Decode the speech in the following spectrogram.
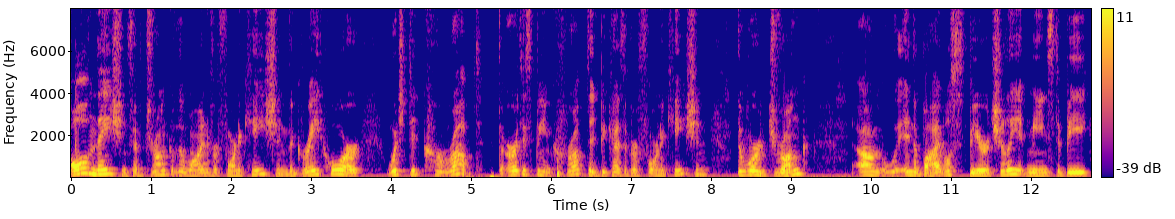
all nations have drunk of the wine of her fornication, the great whore which did corrupt. The earth is being corrupted because of her fornication. The word drunk um, in the Bible, spiritually, it means to be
